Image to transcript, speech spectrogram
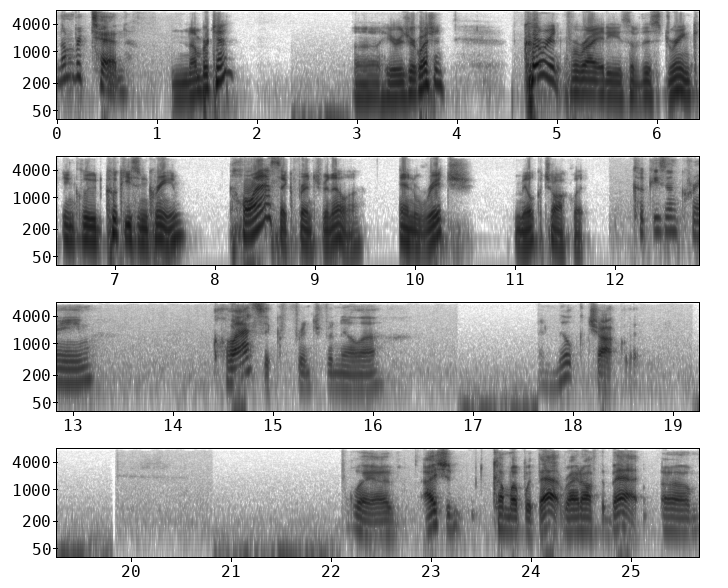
number ten. Number ten. Uh, here is your question. Current varieties of this drink include cookies and cream, classic French vanilla, and rich milk chocolate. Cookies and cream, classic French vanilla, and milk chocolate. Boy, I, I should come up with that right off the bat. Um,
